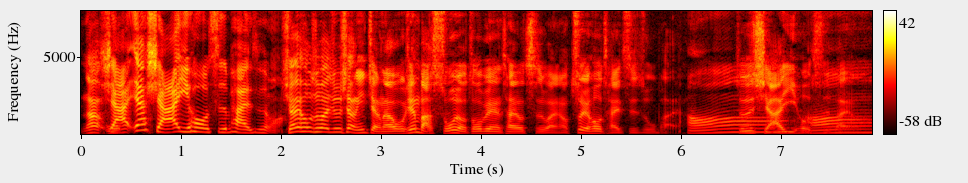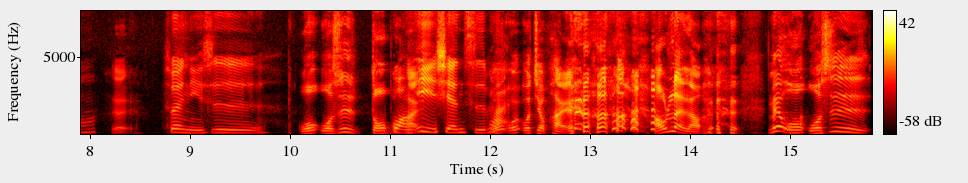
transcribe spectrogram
那我狭要狭义后吃派是什么？狭义后吃派就像你讲的啊，我先把所有周边的菜都吃完，然后最后才吃猪排。哦，就是狭义后吃派哦。对所以你是我我是都不派，广义先吃派，我我我就派，好冷哦。没有我我是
